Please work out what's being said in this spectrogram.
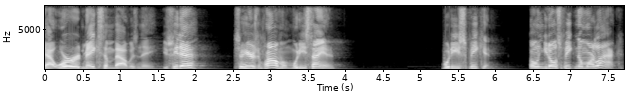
That word makes him bow his knee. You see that? So here's the problem. What are you saying? What are you speaking? Don't you don't speak no more lack.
